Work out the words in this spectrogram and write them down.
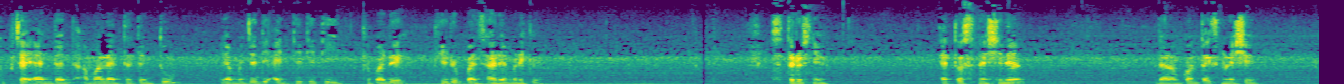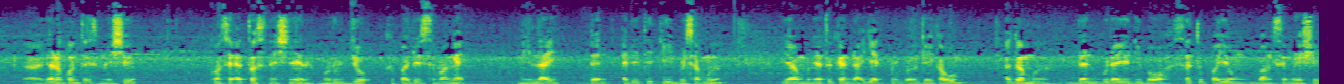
kepercayaan dan amalan tertentu yang menjadi identiti kepada kehidupan seharian mereka. Seterusnya, etos nasional dalam konteks Malaysia. Uh, dalam konteks Malaysia, konsep etos nasional merujuk kepada semangat, nilai dan identiti bersama yang menyatukan rakyat berbagai kaum, agama dan budaya di bawah satu payung bangsa Malaysia.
